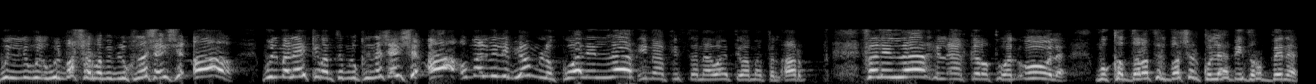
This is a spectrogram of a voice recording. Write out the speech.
والبشر ما بيملك لناش أي شيء. آه. والملائكة ما بتملك لناش أي شيء. آه. أمال مين اللي بيملك؟ ولله ما في السماوات وما في الأرض. فلله الآخرة والأولى. مقدرات البشر كلها بيد ربنا.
